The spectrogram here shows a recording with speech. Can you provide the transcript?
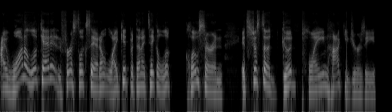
I want to look at it and first look say I don't like it, but then I take a look closer and it's just a good plain hockey jersey.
